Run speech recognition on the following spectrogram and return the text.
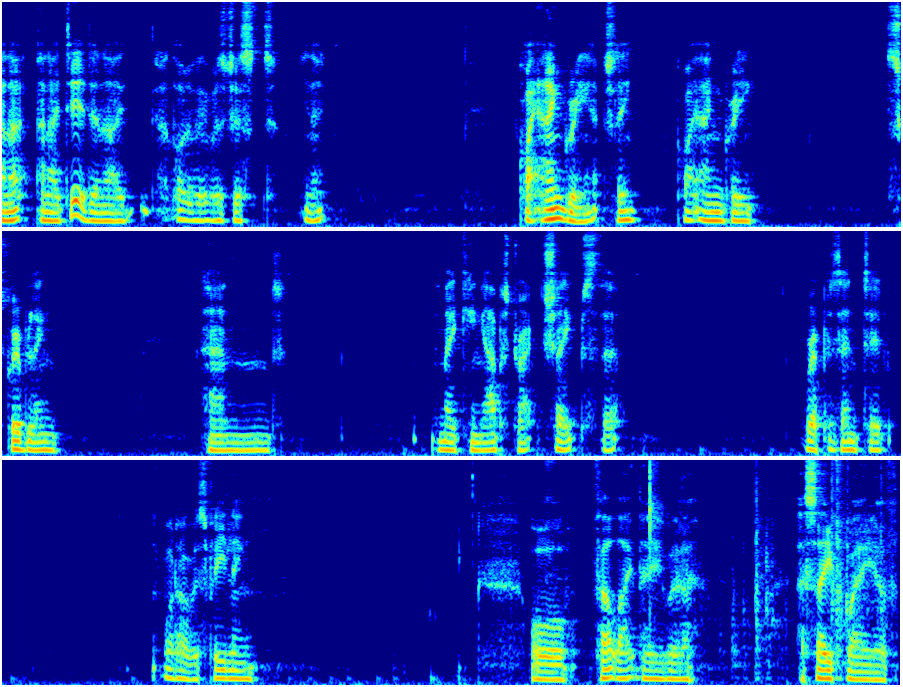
and I and I did, and I a lot of it was just you know quite angry actually, quite angry, scribbling, and making abstract shapes that represented what I was feeling or felt like they were a safe way of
